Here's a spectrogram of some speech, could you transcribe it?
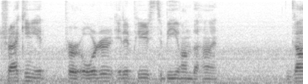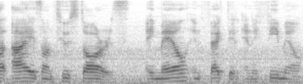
Tracking it per order, it appears to be on the hunt. Got eyes on two stars. A male infected and a female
